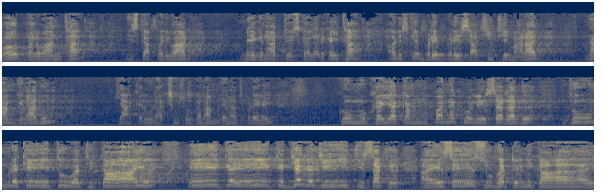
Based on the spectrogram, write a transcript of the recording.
बहुत बलवान था। इसका परिवार, मेघनाथ तो इसका लड़का ही था और इसके बड़े बड़े साथी थे महाराज। नाम गिना दू, क्या करूँ? राक्षसों का नाम लेना तो पड़ेगा ही। कुमुख यकंपन कुल शरद धूम्र केतु अतिकाय। एक एक जग जीत सक ऐसे सुभट निकाय।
